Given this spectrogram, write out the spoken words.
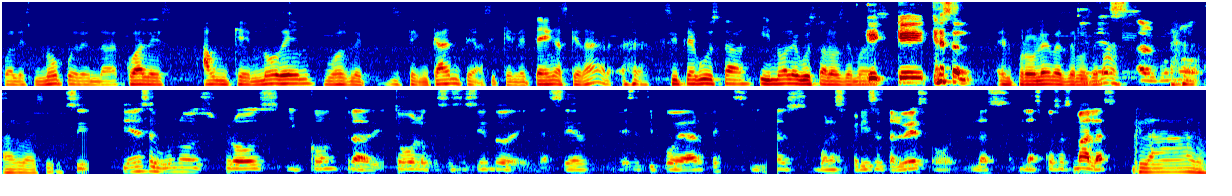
cuáles no pueden dar, cuáles aunque no den, vos le, te encante, así que le tengas que dar. si te gusta y no le gusta a los demás, ¿Qué, qué, qué es al- el problema es de los demás. alguno? Algo así. Sí. Tienes algunos pros y contra de todo lo que estás haciendo de, hacer ese tipo de arte, si las buenas experiencias tal vez, o las, las cosas malas. Claro,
